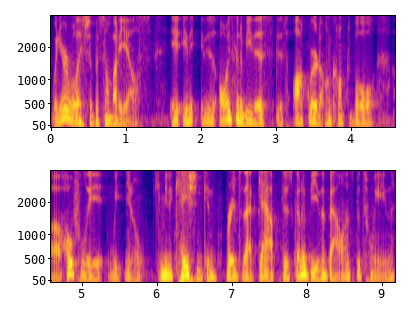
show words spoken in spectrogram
When you're in a relationship with somebody else, it, it, is always going to be this this awkward, uncomfortable. Uh, hopefully, we you know communication can bridge that gap. There's going to be the balance between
